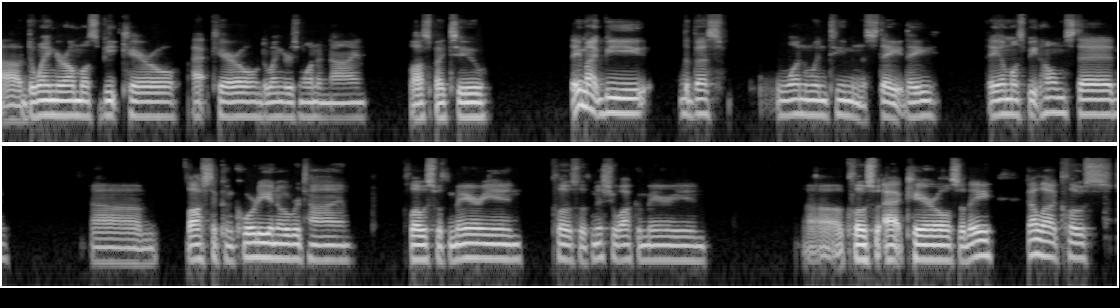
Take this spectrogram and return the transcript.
Uh, almost beat Carroll at Carroll. Dwenger's one and nine, lost by two. They might be the best one-win team in the state. They they almost beat Homestead. Um, lost to Concordia in overtime. Close with Marion. Close with Mishawaka Marion. Uh, close at Carroll. So they got a lot of close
